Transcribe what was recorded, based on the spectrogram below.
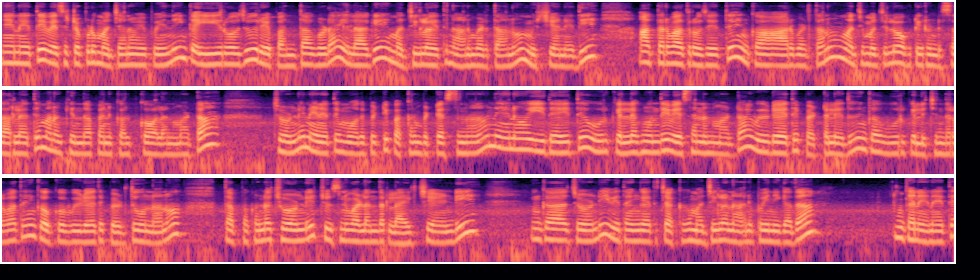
నేనైతే వేసేటప్పుడు మధ్యాహ్నం అయిపోయింది. ఇంకా ఈరోజు రేపంతా కూడా ఇలాగే మజ్జిగలో అయితే నానబెడతాను. మిర్చి అనేది ఆ తర్వాత రోజు అయితే ఇంకా ఆరబెడతాను. మధ్య మధ్యలో ఒకటి రెండు సార్లు అయితే మనం కింద పైన కలుపుకోవాలన్నమాట. చూడండి నేనైతే మూత పెట్టి పక్కన పెట్టేస్తున్నాను. నేను ఇది అయితే ఊరికి వెళ్ళక ముందే వేసానమాట వీడియో అయితే పెట్టలేదు. ఇంకా ఊరికి వెళ్ళిన తర్వాత ఇంకొక వీడియో అయితే పెడుతూ ఉన్నాను. తప్పకుండా చూడండి. చూసిన వాళ్ళందరూ లైక్ చేయండి. ఇంకా చూడండి ఈ విధంగా అయితే చక్కగా మజ్జిగలో నానిపోయినాయి కదా. ఇంకా నేనైతే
